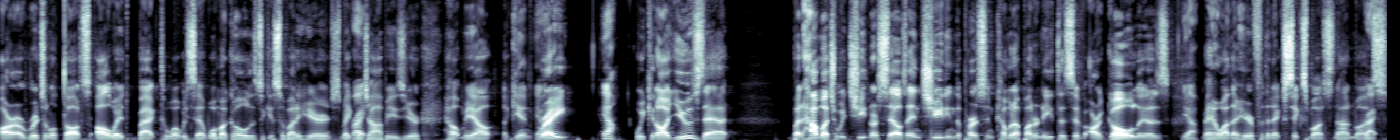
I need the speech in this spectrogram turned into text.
our original thoughts all the way back to what we said. Well, my goal is to get somebody here and just make my job easier, help me out. Again, Yeah. great. yeah. We can all use that, but how much are we cheating ourselves and cheating the person coming up underneath us? If our goal is, Yeah. man, while they're here for the next six months, nine months.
